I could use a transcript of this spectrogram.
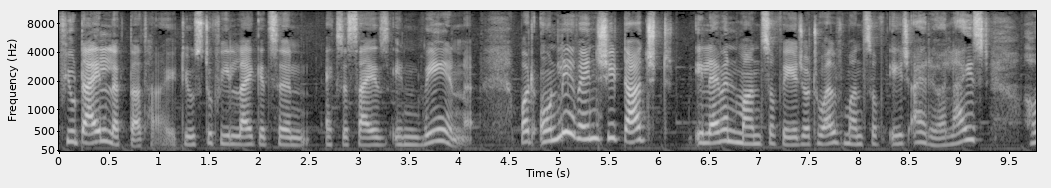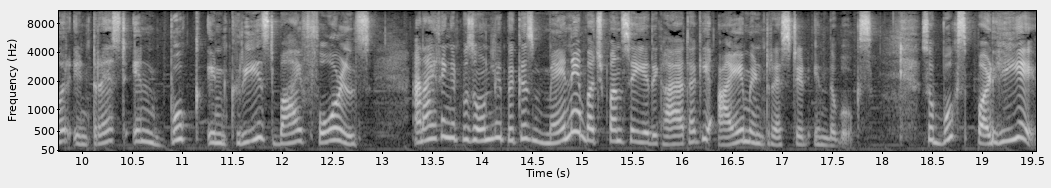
फ्यूटाइल लगता था. It use to feel like it's an exercise in vain but only when she touched 11 months of age or 12 months of age, I realized her interest in book increased by folds. And I think it was only because मैंने बचपन से ये दिखाया था कि I am interested in the books so books पढ़िए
